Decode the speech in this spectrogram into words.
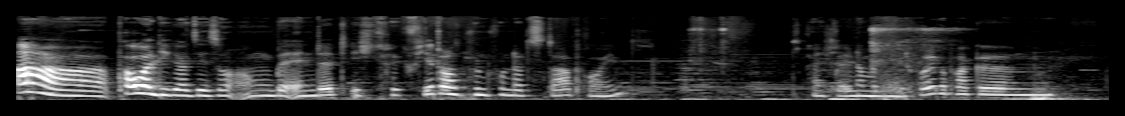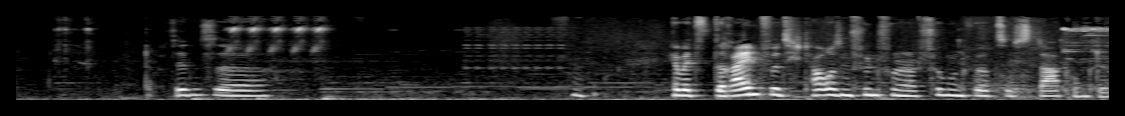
Ah, Powerliga-Saison beendet. Ich krieg 4500 Star Points. Das kann ich gleich noch mit in die Folge packen. Da sind sie. Ich habe jetzt 43.545 Starpunkte.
